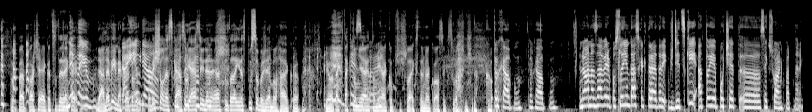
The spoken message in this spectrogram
pro, pro, proč, je, jako, co to je, jako, Nevím. já nevím, jako, Já to, to, vyšlo dneska, já jsem, já, jsem, já jsem to tady nespůsobil, že je mlha, jako, jo, tak, tak To je mě, to mě jako přišlo extrémně jako asexuální, jako. To chápu, to chápu. No a na závěr poslední otázka, která je tady vždycky, a to je počet uh, sexuálních partnerek.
